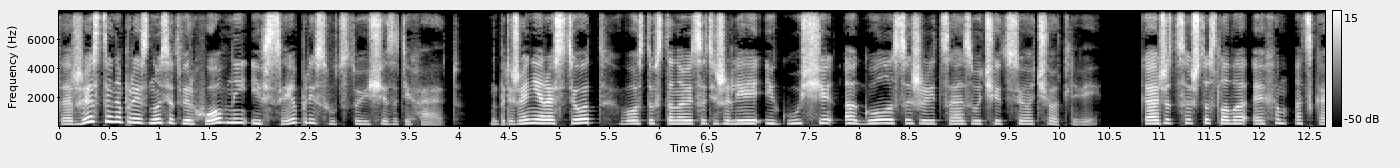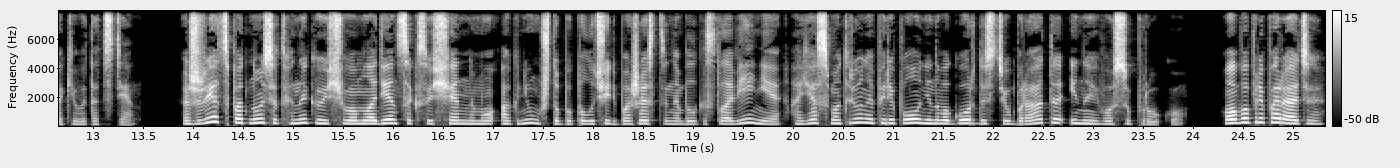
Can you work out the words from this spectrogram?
Торжественно произносит Верховный, и все присутствующие затихают. Напряжение растет, воздух становится тяжелее и гуще, а голос жреца звучит все отчетливее. Кажется, что слова эхом отскакивают от стен. Жрец подносит хныкающего младенца к священному огню, чтобы получить божественное благословение, а я смотрю на переполненного гордостью брата и на его супругу. Оба при параде.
